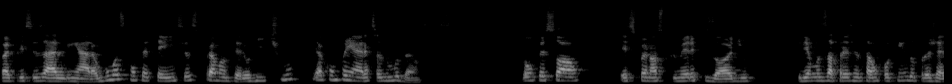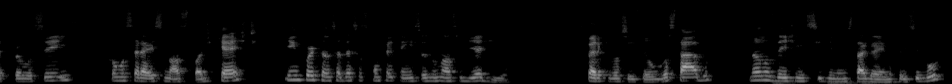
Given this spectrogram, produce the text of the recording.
vai precisar alinhar algumas competências para manter o ritmo e acompanhar essas mudanças. Bom, pessoal, esse foi nosso primeiro episódio. Queríamos apresentar um pouquinho do projeto para vocês, como será esse nosso podcast e a importância dessas competências no nosso dia a dia. Espero que vocês tenham gostado. Não nos deixem de seguir no Instagram e no Facebook,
